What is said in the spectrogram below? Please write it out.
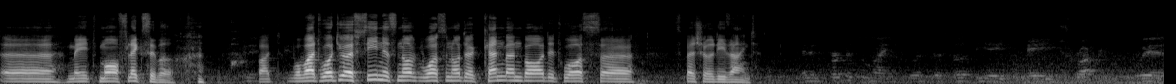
uh, made more flexible. but, but what you have seen is not, was not a Kanban board, it was uh, special designed. And its purpose in life was to associate a truck with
